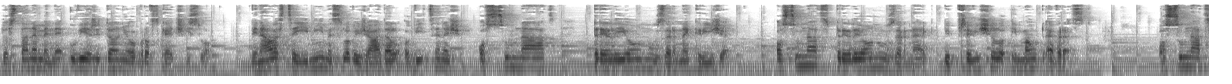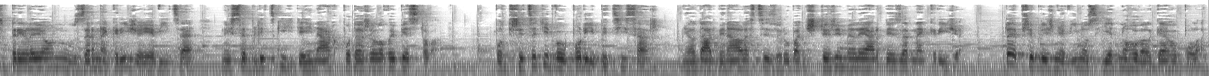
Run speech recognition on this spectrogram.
dostaneme neuvěřitelně obrovské číslo. Vynálezce jinými slovy žádal o více než 18 trilionů zrnek rýže. 18 trilionů zrnek by převýšilo i Mount Everest. 18 trilionů zrnek rýže je více, než se v lidských dějinách podařilo vypěstovat. Po 32 polí by císař měl dát vynálezci zhruba 4 miliardy zrnek rýže. To je přibližně výnos jednoho velkého pole.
